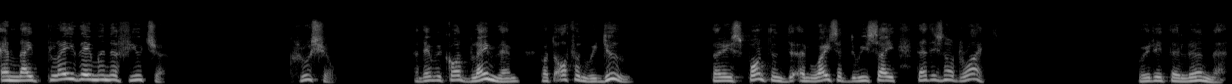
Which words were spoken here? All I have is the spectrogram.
and they play them in the future. Crucial. And then we can't blame them, but often we do they respond in, in ways that we say that is not right. Where did they learn that?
